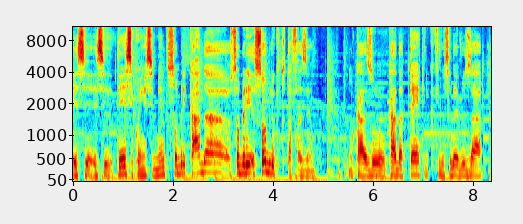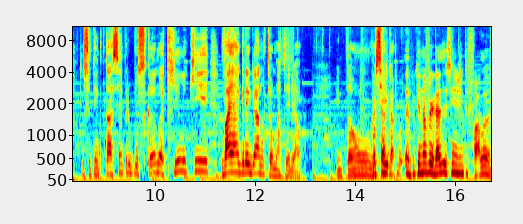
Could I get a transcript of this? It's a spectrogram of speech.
esse, esse, ter esse conhecimento sobre cada. sobre, sobre o que tu está fazendo. No caso, cada técnica que você deve usar, você tem que estar tá sempre buscando aquilo que vai agregar no teu material. Então, você porque, acaba... É porque na verdade assim a gente fala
